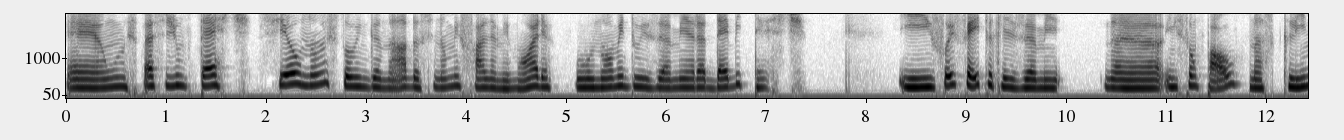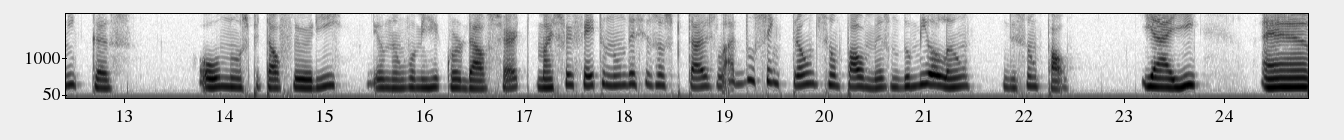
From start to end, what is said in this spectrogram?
É uma espécie de um teste. Se eu não estou enganada, se não me falha a memória, o nome do exame era DEB Test. E foi feito aquele exame né, em São Paulo, nas clínicas ou no Hospital Fleury, eu não vou me recordar ao certo, mas foi feito num desses hospitais lá do centrão de São Paulo mesmo, do miolão de São Paulo. E aí, é,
